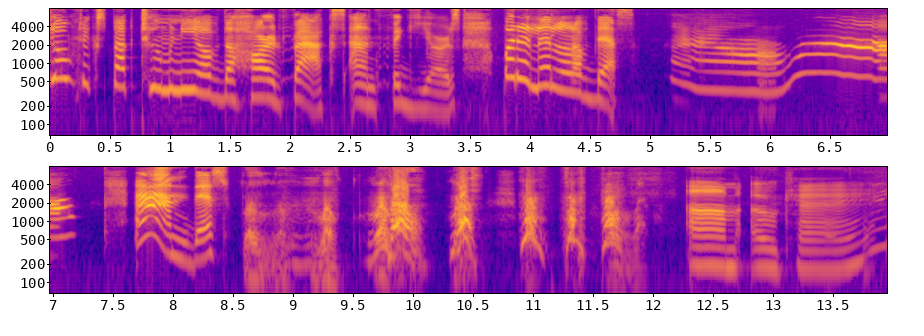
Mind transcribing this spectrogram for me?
don't expect too many of the hard facts and figures, but a little of this. And this. Um, okay.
